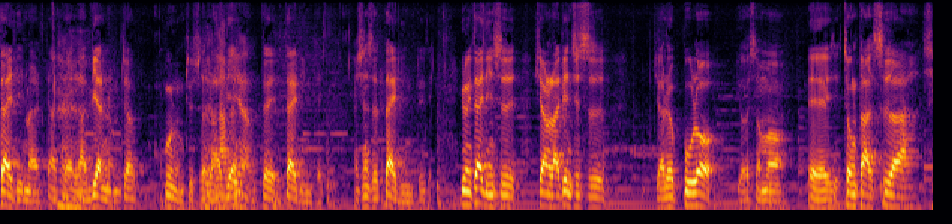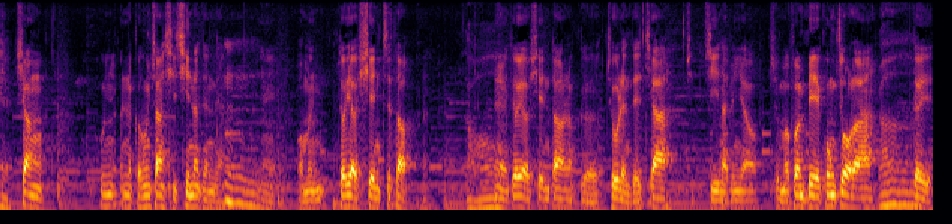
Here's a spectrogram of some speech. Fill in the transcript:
带领嘛，那嘿个拉变我们叫布农就是对拉边拉边，对带领的，好像是带领对的，因为带领是像拉变就是，假如部落有什么呃重大事啊，像婚那个婚丧喜庆那种的，嗯嗯我们都要先知道。哦，嗯，都要先到那个主人的家去去那边要什么分别工作啦，啊。对，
